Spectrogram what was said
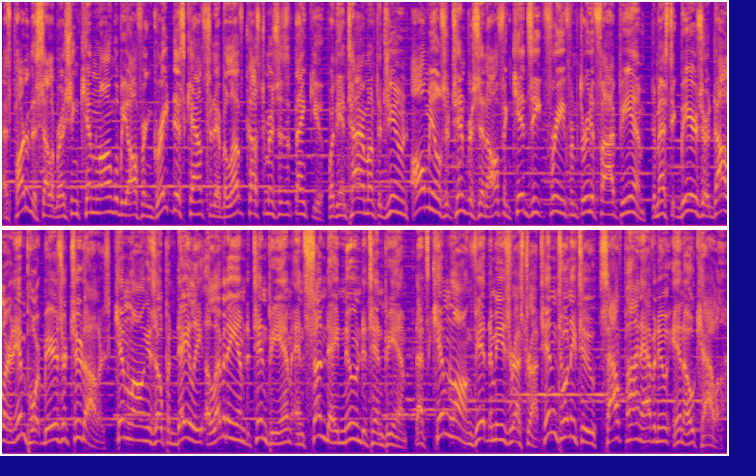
As part of the celebration, Kim Long will be offering great discounts to their beloved customers as a thank you. For the entire month of June, all meals are 10% off and kids eat free from 3 to 5 p.m. Domestic beers are a dollar and import beers are $2. Kim Long is open daily 11 a.m. to 10 p.m. and Sunday noon to 10 p.m. That's Kim Long Vietnamese Restaurant, 1022 South Pine Avenue in Ocala.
